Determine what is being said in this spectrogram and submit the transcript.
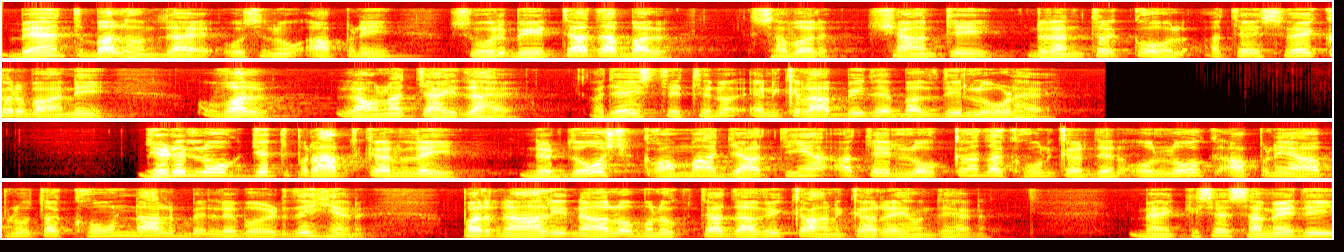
ਬੇਅੰਤ ਬਲ ਹੁੰਦਾ ਹੈ। ਉਸ ਨੂੰ ਆਪਣੀ ਸੂਰਬੀਰਤਾ ਦਾ ਬਲ ਸਬਰ, ਸ਼ਾਂਤੀ, ਨਿਰੰਤਰ ਘੋਲ ਅਤੇ ਸਵੈ ਕੁਰਬਾਨੀ ਵੱਲ ਲਾਉਣਾ ਚਾਹੀਦਾ ਹੈ। ਅਜਿਹੀ ਸਥਿਤੀ ਨੂੰ ਇਨਕਲਾਬੀ ਦੇ ਬਲ ਦੀ ਲੋੜ ਹੈ। ਜਿਹੜੇ ਲੋਕ ਜਿੱਤ ਪ੍ਰਾਪਤ ਕਰਨ ਲਈ ਨਿਰਦੋਸ਼ ਕੌਮਾਂ, ਜਾਤੀਆਂ ਅਤੇ ਲੋਕਾਂ ਦਾ ਖੂਨ ਕਰਦੇ ਹਨ, ਉਹ ਲੋਕ ਆਪਣੇ ਆਪ ਨੂੰ ਤਾਂ ਖੂਨ ਨਾਲ ਲਿਬੜਦੇ ਹੀ ਹਨ, ਪਰ ਨਾਲ ਹੀ ਨਾਲ ਉਹ ਮਨੁੱਖਤਾ ਦਾ ਵੀ ਘਾਣ ਕਰ ਰਹੇ ਹੁੰਦੇ ਹਨ। ਮੈਂ ਕਿਸੇ ਸਮੇਂ ਦੀ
